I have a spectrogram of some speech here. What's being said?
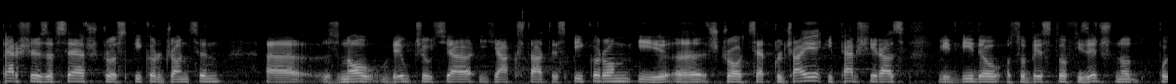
Перше за все, що спікер Джонсон знов вивчився, як стати спікером, і е, що це включає. І перший раз відвідав особисто фізично е,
